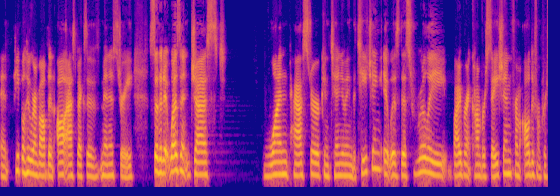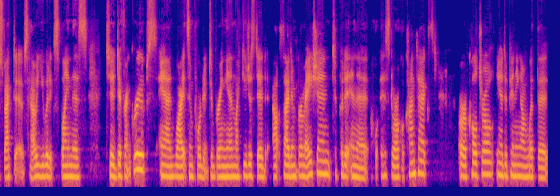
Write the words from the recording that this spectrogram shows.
and people who were involved in all aspects of ministry so that it wasn't just one pastor continuing the teaching it was this really vibrant conversation from all different perspectives how you would explain this to different groups and why it's important to bring in like you just did outside information to put it in a historical context or cultural you know depending on what the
